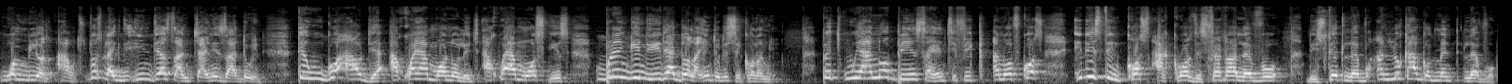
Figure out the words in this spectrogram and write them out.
one million out just like the indians and chinese are doing they will go out there acquire more knowledge acquire more skills bring in the indian dollar into this economy. But we are not being scientific. And of course this thing cuts across the federal level the state level and local government level.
